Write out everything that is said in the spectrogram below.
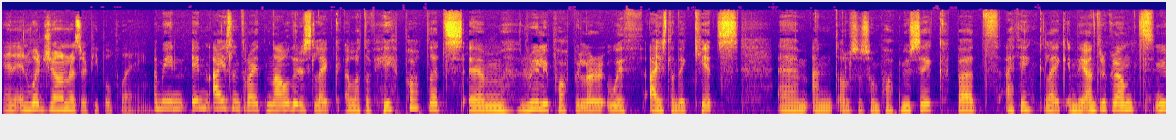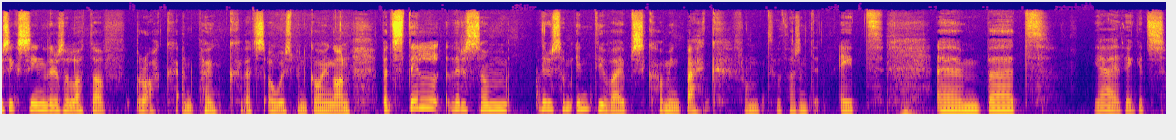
And, and what genres are people playing? I mean, in Iceland right now, there's like a lot of hip hop that's um, really popular with Icelandic kids, um, and also some pop music. But I think, like in the underground music scene, there's a lot of rock and punk that's always been going on. But still, there's some there's some indie vibes coming back from 2008. Um, but yeah, I think it's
